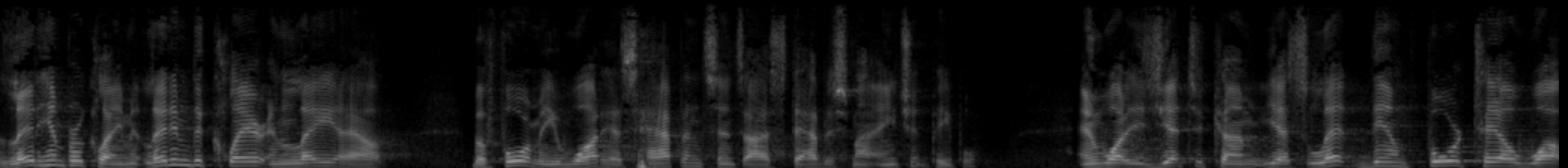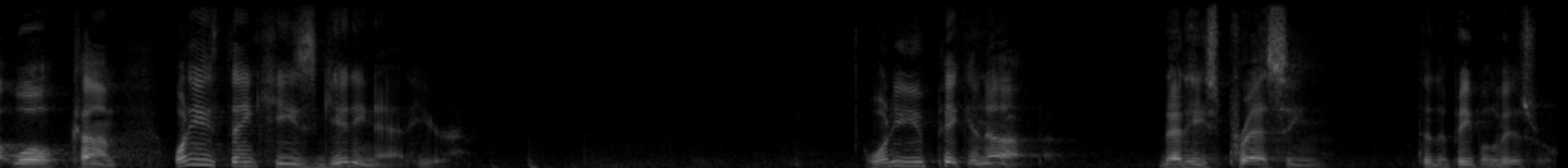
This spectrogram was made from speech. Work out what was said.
Let him proclaim it, let him declare and lay out before me what has happened since I established my ancient people and what is yet to come. Yes, let them foretell what will come. What do you think he's getting at here? What are you picking up that he's pressing to the people of Israel?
